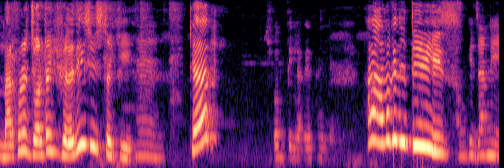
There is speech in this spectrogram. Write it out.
নারকলের জলটা কি ফেলে দিয়েছিস তো কি হুম। কেন? সর্দি লাগে খাইলে। আরে আমাকে দিতিস। আমি কি জানি?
